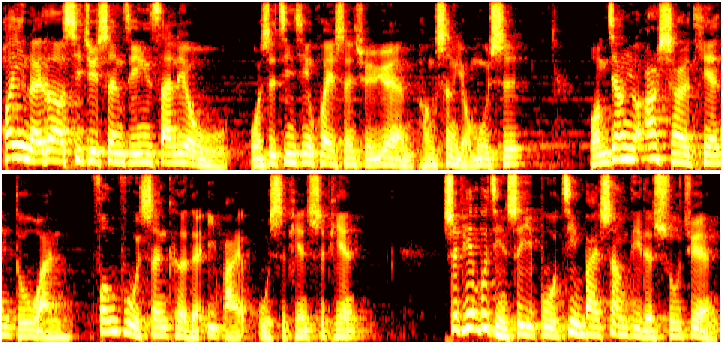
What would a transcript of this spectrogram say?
欢迎来到戏剧圣经三六五，我是金信会神学院彭胜友牧师。我们将用二十二天读完丰富深刻的一百五十篇诗篇。诗篇不仅是一部敬拜上帝的书卷，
